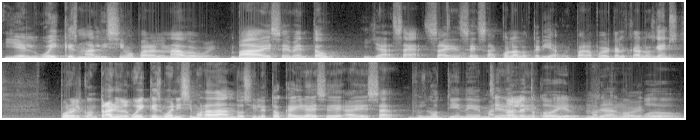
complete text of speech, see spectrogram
y el güey que es malísimo para el nado, güey, va a ese evento y ya sa- sa- No. se sacó la lotería, güey, para poder calificar los games. Por el contrario, el güey que es buenísimo nadando, si le toca ir a ese a esa, pues no tiene Si manera no le de- tocó ir, pues no le ya tocó no ir. pudo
